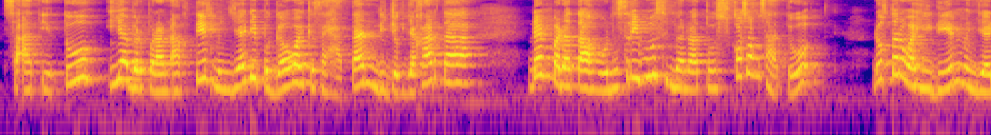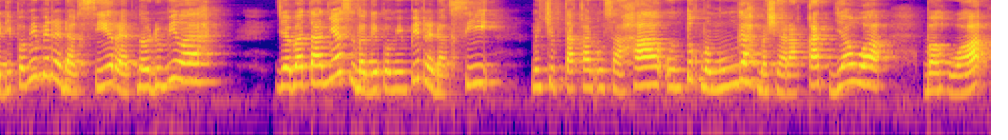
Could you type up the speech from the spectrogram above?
Saat itu, ia berperan aktif menjadi pegawai kesehatan di Yogyakarta. Dan pada tahun 1901, Dr. Wahidin menjadi pemimpin redaksi Retno Dumilah Jabatannya sebagai pemimpin redaksi menciptakan usaha untuk mengunggah masyarakat Jawa bahwa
